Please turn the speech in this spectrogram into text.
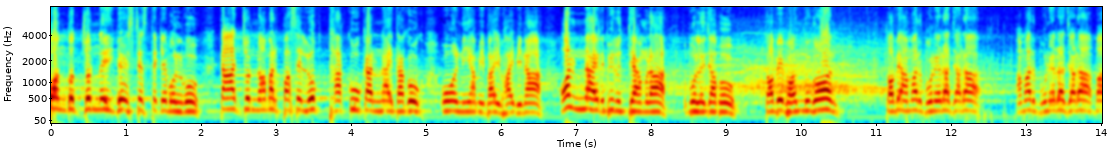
বন্ধর জন্য এই স্টেজ থেকে বলব। তার জন্য আমার পাশে লোক থাকুক আর নাই থাকুক, ও নিয়ে আমি ভাই ভাইবি না। অন্যায়ের বিরুদ্ধে আমরা বলে যাব। তবে বন্ধুগণ, তবে আমার বোনেরা যারা, আমার বোনেরা যারা বা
